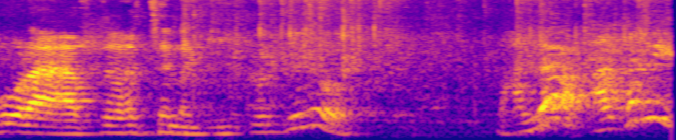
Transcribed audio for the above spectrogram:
ওরা আসতে পারছে না কি করবে গো ভালো আর খাবি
